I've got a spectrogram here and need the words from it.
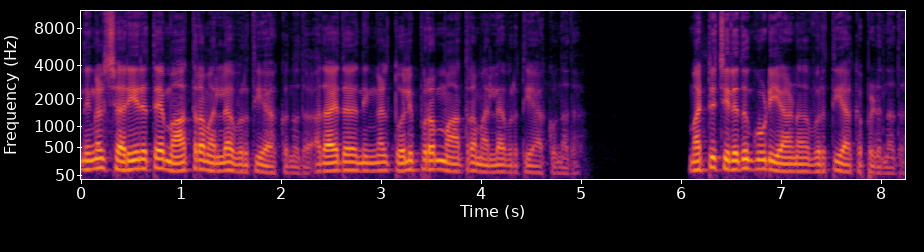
നിങ്ങൾ ശരീരത്തെ മാത്രമല്ല വൃത്തിയാക്കുന്നത്. അതായത് നിങ്ങൾ തൊലിപ്പുറം മാത്രമല്ല വൃത്തിയാക്കുന്നത്. മറ്റു ചിലതും കൂടിയാണ് വൃത്തിയാക്കപ്പെടുന്നത്.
